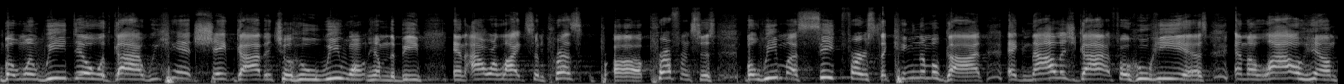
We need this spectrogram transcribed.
But when we deal with God, we can't shape God into who we want him to be and our likes and pres- uh, preferences. But we must seek first the kingdom of God, acknowledge God for who he is, and and allow Him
